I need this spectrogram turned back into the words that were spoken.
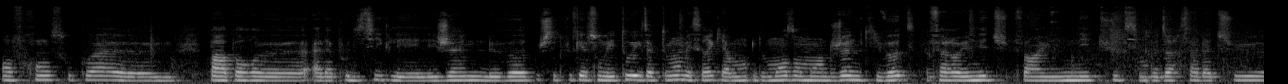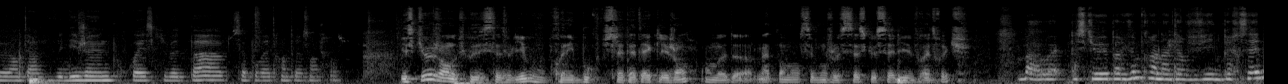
en France ou quoi par rapport à la politique, les, jeunes, le vote. Je sais plus quels sont les taux exactement, mais c'est vrai qu'il y a de moins en moins de jeunes qui votent. Faire une étude, enfin une étude, si on peut dire ça là-dessus, interviewer des jeunes, pourquoi est-ce qu'ils votent pas, ça pourrait être intéressant, je pense. Est-ce que, genre, depuis que vous cet atelier, vous vous prenez beaucoup plus la tête avec les gens En mode, maintenant, c'est bon, je sais ce que c'est, les vrais trucs? Bah ouais, parce que par exemple, quand on a interviewé une personne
